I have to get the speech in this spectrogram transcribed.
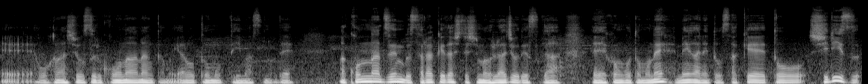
えー、お話をするコーナーなんかもやろうと思っていますので、まあ、こんな全部さらけ出してしまうラジオですが、えー、今後ともね、メガネと酒とシリーズ、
